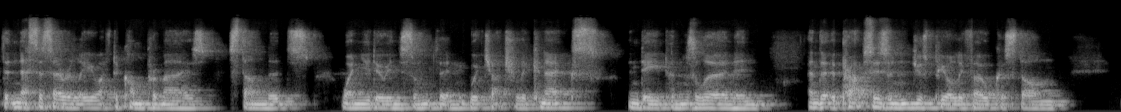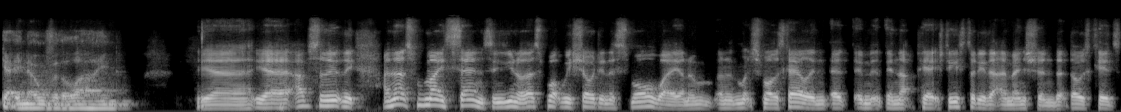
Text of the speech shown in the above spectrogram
that necessarily you have to compromise standards when you're doing something which actually connects and deepens learning and that it perhaps isn't just purely focused on getting over the line yeah yeah absolutely and that's my sense and you know that's what we showed in a small way on a, on a much smaller scale in, in in that phd study that i mentioned that those kids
